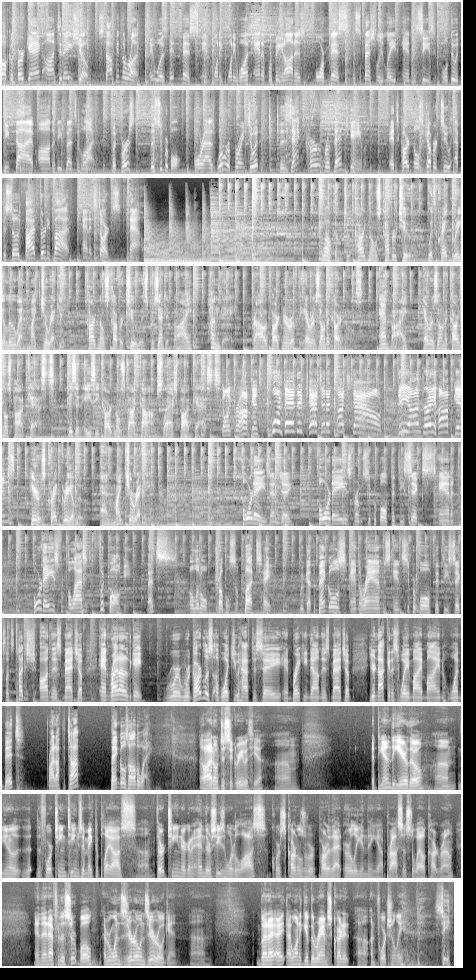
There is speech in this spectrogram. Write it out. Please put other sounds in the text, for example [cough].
welcome Bird Gang on today's show. Stopping the run. It was hit and miss in 2021, and if we're being honest, more miss, especially late in the season. We'll do a deep dive on the defensive line. But first, the Super Bowl, or as we're referring to it, the Zach Kerr revenge game. It's Cardinals Cover 2, episode 535, and it starts now. Welcome to Cardinals Cover 2 with Craig Grialou and Mike Jurecki. Cardinals Cover 2 is presented by Hyundai, proud partner of the Arizona Cardinals, and by Arizona Cardinals Podcasts. Visit azcardinals.com slash podcasts. Going for Hopkins, one-handed catch and a touchdown! DeAndre Hopkins. Here's Craig Grialou and Mike Jurecki. Four days, MJ. Four days from Super Bowl 56 and four days from the last football game. That's a little troublesome. But hey, we've got the Bengals and the Rams in Super Bowl 56. Let's touch on this matchup. And right out of the gate, regardless of what you have to say and breaking down this matchup, you're not going to sway my mind one bit. Right off the top, Bengals all the way. Oh, I don't disagree with you. Um, at the end of the year, though, um, you know, the, the 14 teams that make the playoffs, um, 13 are going to end their season with a loss. Of course, the Cardinals were part of that early in the uh, process, the wild card round. And then after the Super Bowl, everyone's zero and zero again. Um, but I, I, I want to give the Rams credit, uh, unfortunately. [laughs] See,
